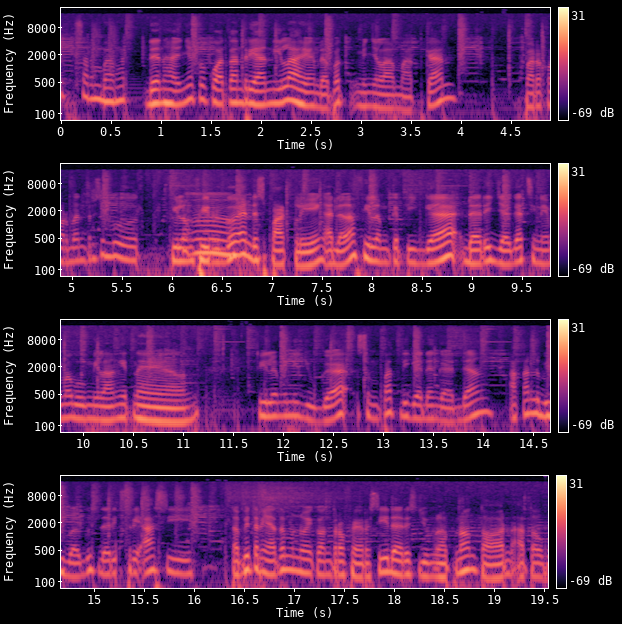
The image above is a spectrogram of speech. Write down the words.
Ih, serem banget. dan hanya kekuatan Riani lah yang dapat menyelamatkan para korban tersebut. Film Mm-mm. Virgo and the Sparkling adalah film ketiga dari jagat sinema Bumi Langit Nel. Film ini juga sempat digadang-gadang akan lebih bagus dari Sri Asih, tapi ternyata menuai kontroversi dari sejumlah penonton atau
